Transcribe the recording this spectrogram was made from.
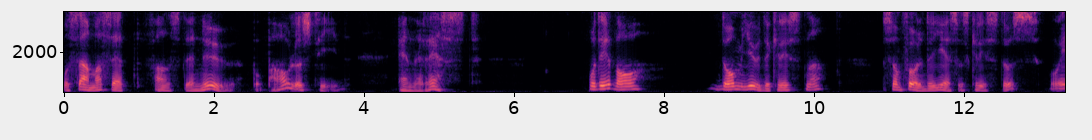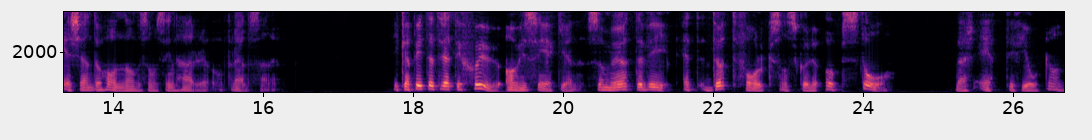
på samma sätt fanns det nu på Paulus tid en rest och det var de judekristna som följde Jesus Kristus och erkände honom som sin Herre och Frälsare. I kapitel 37 av Hesekiel så möter vi ett dött folk som skulle uppstå. Vers 1-14.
